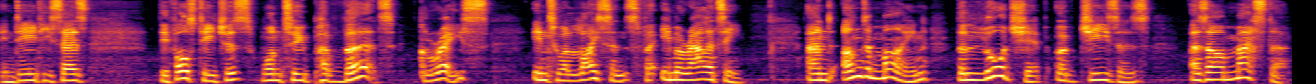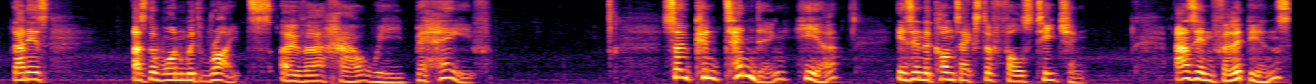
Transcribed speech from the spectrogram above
Indeed, he says, the false teachers want to pervert grace into a license for immorality and undermine the lordship of Jesus as our master, that is, as the one with rights over how we behave. So contending here is in the context of false teaching. As in Philippians,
